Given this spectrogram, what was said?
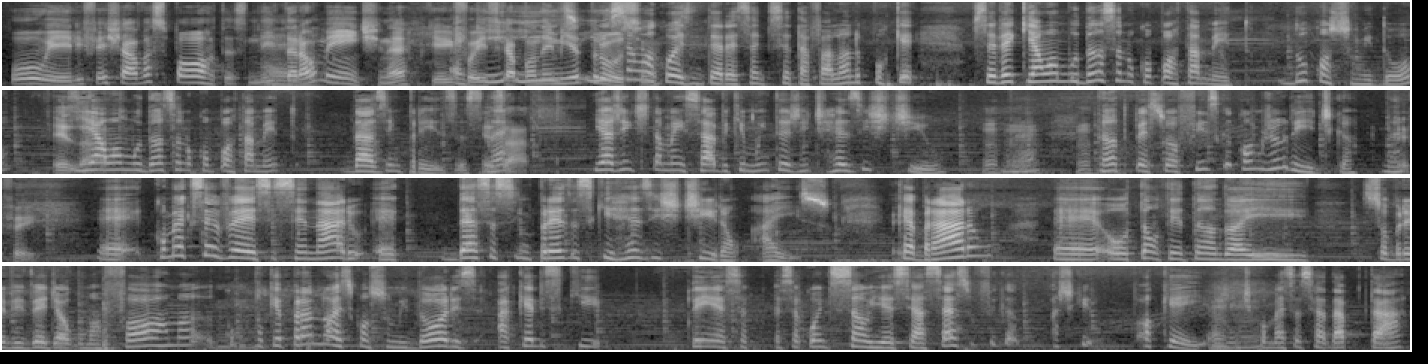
ou ele fechava as portas, é. literalmente, né? Porque é foi que, isso que a pandemia isso, trouxe. Isso é uma né? coisa interessante que você está falando, porque você vê que há uma mudança no comportamento do consumidor Exato. e há uma mudança no comportamento das empresas, né? Exato. E a gente também sabe que muita gente resistiu, uhum, né? Uhum. Tanto pessoa física como jurídica. Né? Perfeito. É, como é que você vê esse cenário é, dessas empresas que resistiram a isso? É. Quebraram é, ou estão tentando aí sobreviver de alguma forma, porque para nós consumidores, aqueles que têm essa, essa condição e esse acesso, fica, acho que ok, a uhum. gente começa a se adaptar.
